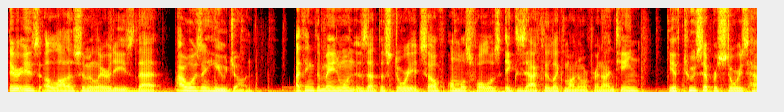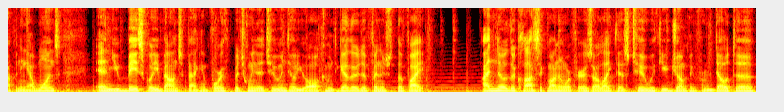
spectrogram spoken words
there is a lot of similarities that I wasn't huge on. I think the main one is that the story itself almost follows exactly like Modern Warfare 19. You have two separate stories happening at once, and you basically bounce back and forth between the two until you all come together to finish the fight. I know the classic Modern Warfares are like this too, with you jumping from Delta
